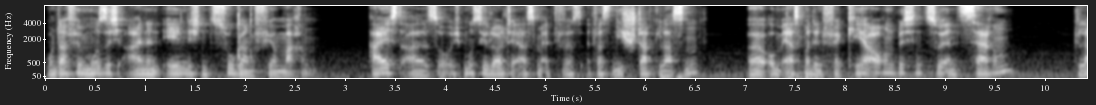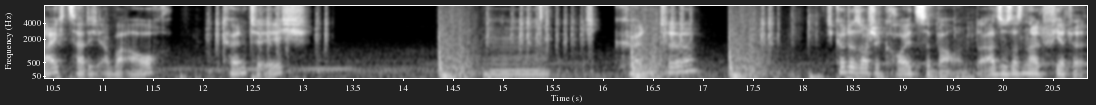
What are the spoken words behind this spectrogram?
Und dafür muss ich einen ähnlichen Zugang für machen. Heißt also, ich muss die Leute erstmal etwas, etwas in die Stadt lassen, äh, um erstmal den Verkehr auch ein bisschen zu entzerren. Gleichzeitig aber auch könnte ich könnte... Ich könnte solche Kreuze bauen. Also das sind halt Viertel.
